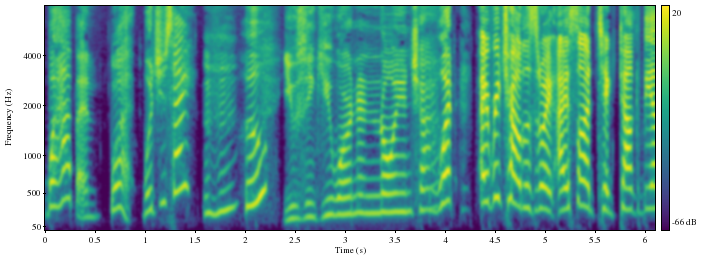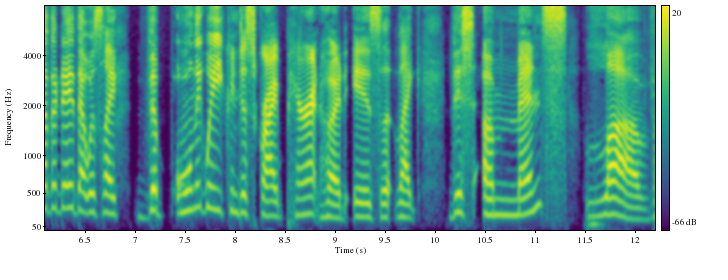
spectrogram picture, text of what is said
What happened? What? What'd you say? Mm-hmm. Who? You think you weren't an annoying child? What? Every child is annoying. I saw a TikTok the other day that was like the only way you can describe parenthood is like this immense love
